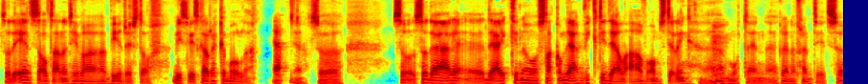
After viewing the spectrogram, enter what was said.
Så det eneste alternativet er biodrivstoff, hvis vi skal rekke målet. Ja. Ja, så så, så det, er, det er ikke noe snakk om det er en viktig del av omstilling eh, mot en uh, grønne fremtid. Så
